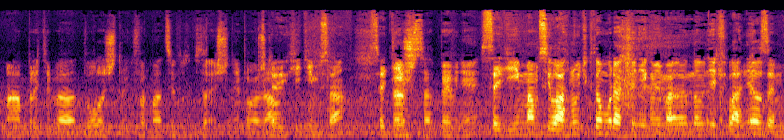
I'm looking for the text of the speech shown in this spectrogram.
mám pre teba dôležitú informáciu, to som ti ešte nepovedal. Počkaj, chytím sa, sedím. Drž sa pevne. Sedím, mám si lahnúť k tomu radšej, nech ma, no, nech lahne o zem.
